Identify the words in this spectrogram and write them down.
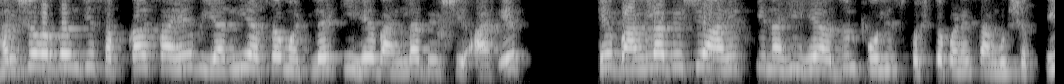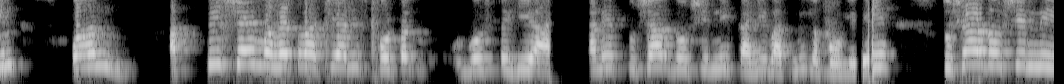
हर्षवर्धनजी सपकाळ साहेब यांनी असं म्हटलंय की हे बांगलादेशी आहेत. हे बांगलादेशी आहेत की नाही हे अजून पोलीस स्पष्टपणे सांगू शकतील. पण अतिशय महत्वाची आणि स्फोटक गोष्ट ही आहे. आणि तुषार दोषींनी काही बातमी लपवली तुषार दोषींनी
